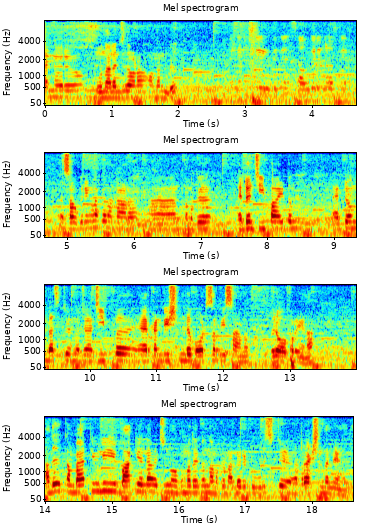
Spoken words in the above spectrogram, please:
ഞാൻ ഒരു മൂന്നാലഞ്ച് തവണ വന്നിട്ടുണ്ട്. സൗകര്യങ്ങളൊക്കെ നല്ലതാണ് നമുക്ക് ഏറ്റവും ചീപ്പായിട്ടും ഏറ്റവും ബെസ്റ്റ് എന്ന് വെച്ചാൽ ചീപ്പ് എയർ കണ്ടീഷൻഡ് ബോട്ട് സർവീസാണ് ഒരു ഓഫർ ചെയ്യണം. അത് കമ്പാരിറ്റീവ്ലി ബാക്കിയെല്ലാം വെച്ച് നോക്കുമ്പോഴത്തേക്കും നമുക്ക് നല്ലൊരു ടൂറിസ്റ്റ് അട്രാക്ഷൻ തന്നെയാണ് ഇത്.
